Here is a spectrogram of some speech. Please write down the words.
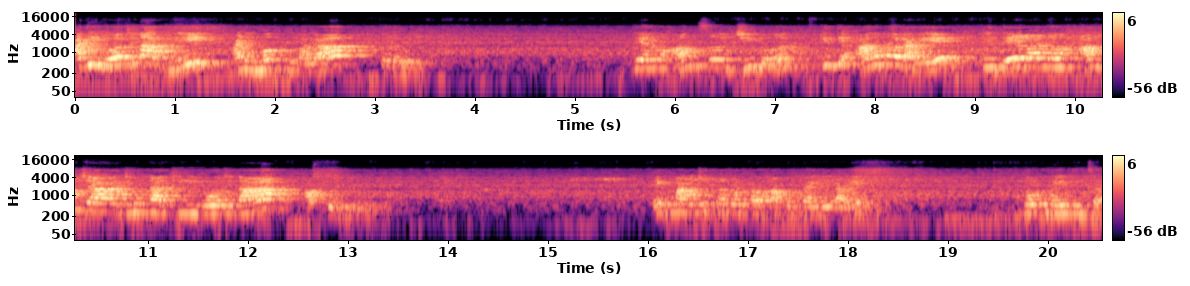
आधी योजना आखली आणि मग तुम्हाला कळवलं. आमचं जीवन किती अनमोल आहे की देवानं आमच्या जीवनाची योजना आखून दिली. एक मागे चित्रपट पाहून आपण पाहिलेला आहे. दोन बहिणींचा.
